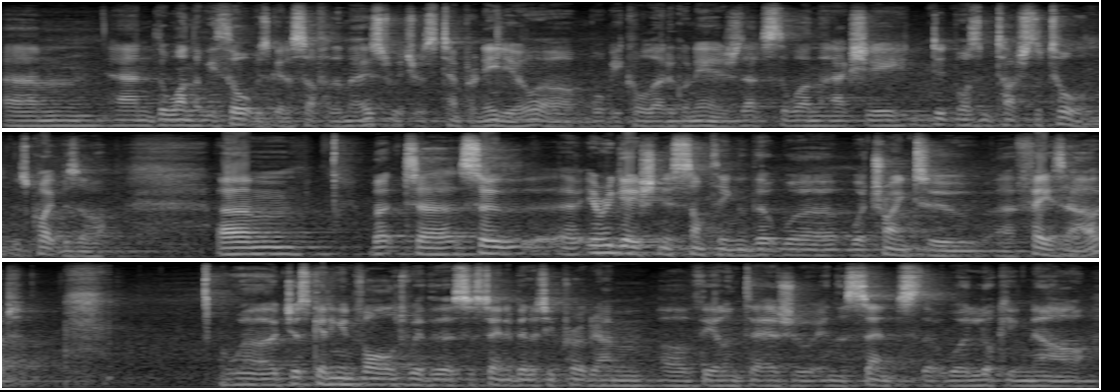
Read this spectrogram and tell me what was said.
Um, and the one that we thought was going to suffer the most, which was Tempranillo, or what we call Aragonez, that's the one that actually did, wasn't touched at all. It was quite bizarre. Um, but uh, so uh, irrigation is something that we're, we're trying to uh, phase out we're just getting involved with the sustainability program of the Alentejo in the sense that we're looking now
